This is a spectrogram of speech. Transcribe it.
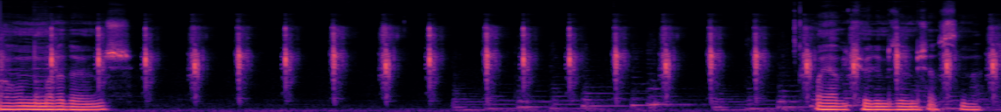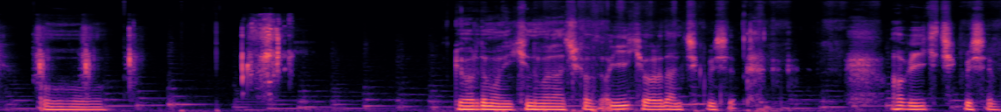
Aa, on numara da ölmüş. Bayağı bir köylümüz ölmüş aslında. Oo. Gördüm onu iki numara açık. İyi ki oradan çıkmışım. Abi iyi ki çıkmışım.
